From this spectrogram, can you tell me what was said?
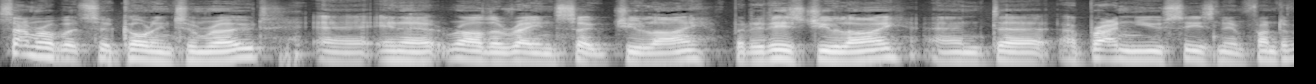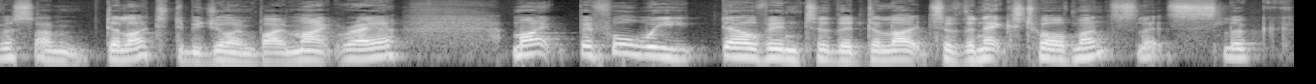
Sam Roberts at Goldington Road uh, in a rather rain soaked July, but it is July and uh, a brand new season in front of us. I'm delighted to be joined by Mike Rayer. Mike, before we delve into the delights of the next 12 months, let's look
